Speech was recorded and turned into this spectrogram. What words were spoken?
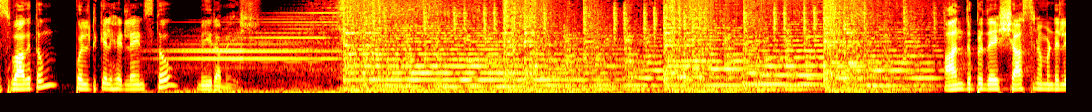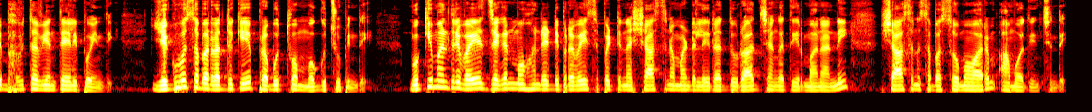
స్వాగతం. పొలిటికల్ హెడ్లైన్స్తో మీ రమేష్. ఆంధ్రప్రదేశ్ శాసనమండలి భవితవ్యం తేలిపోయింది. ఎగువ సభ రద్దుకే ప్రభుత్వం మొగ్గు చూపింది. ముఖ్యమంత్రి వైఎస్ జగన్మోహన్ రెడ్డి ప్రవేశపెట్టిన శాసనమండలి రద్దు రాజ్యాంగ తీర్మానాన్ని శాసనసభ సోమవారం ఆమోదించింది.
